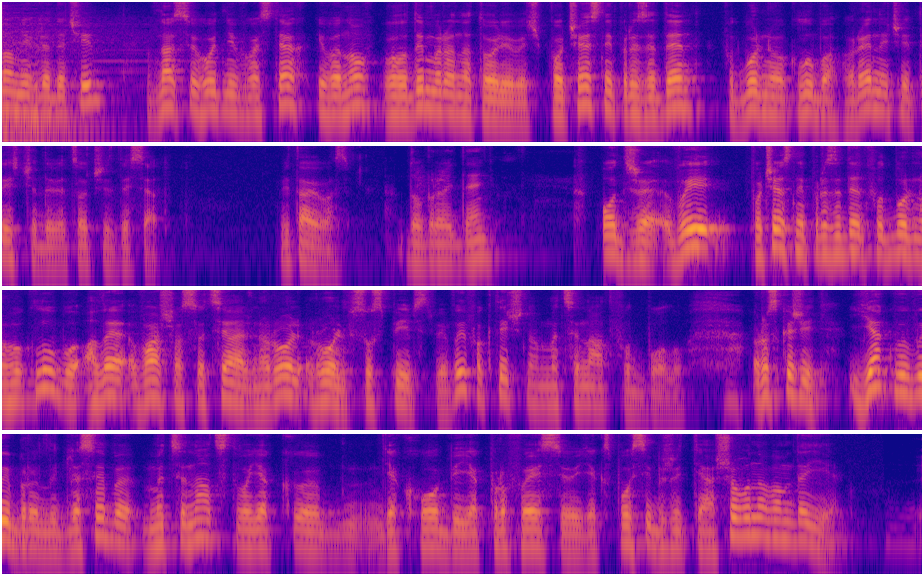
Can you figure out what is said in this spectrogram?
Шановні глядачі, в нас сьогодні в гостях Іванов Володимир Анатолійович, почесний президент футбольного клубу Гореничі 1960. Вітаю вас. Добрий день. Отже, ви почесний президент футбольного клубу, але ваша соціальна роль, роль в суспільстві, ви фактично меценат футболу. Розкажіть, як ви вибрали для себе меценатство як, е, як хобі, як професію, як спосіб життя? Що воно вам дає?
